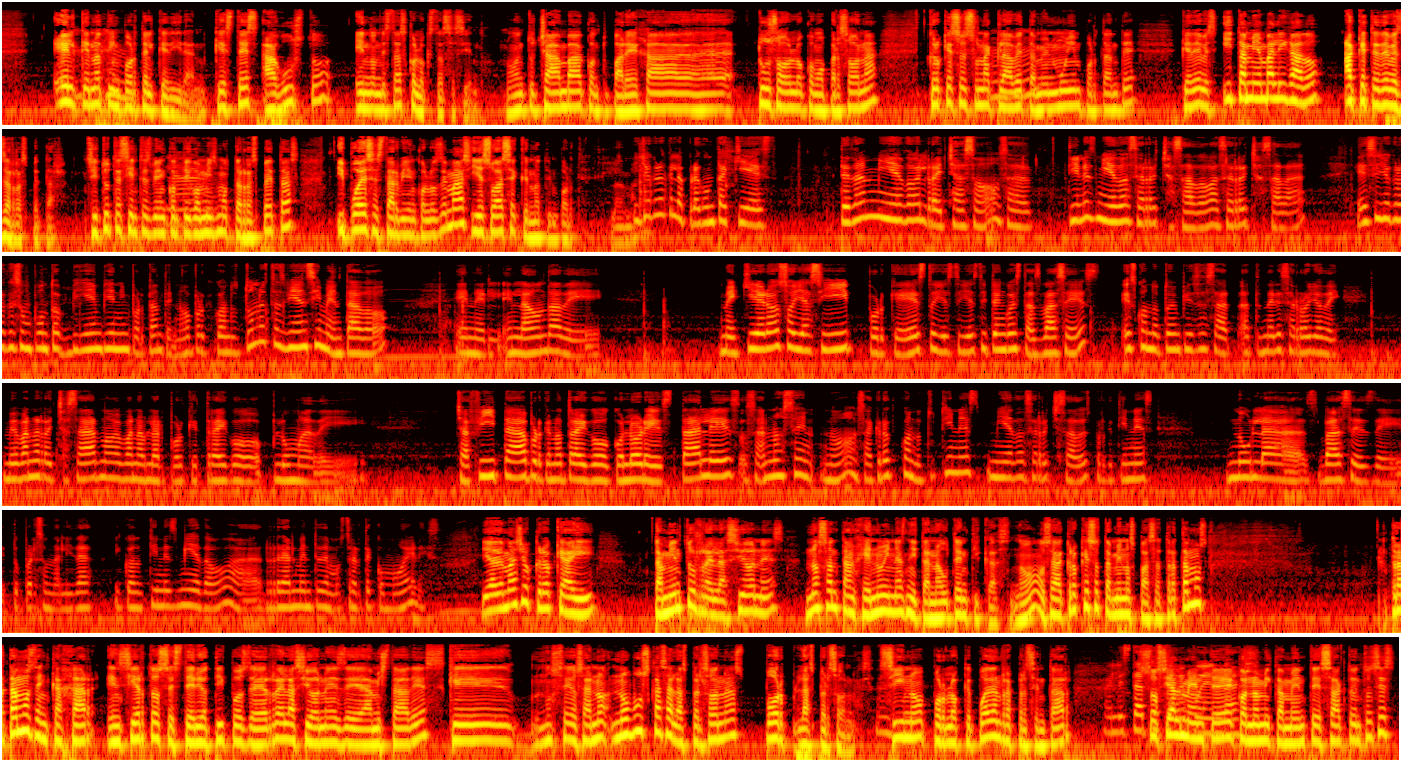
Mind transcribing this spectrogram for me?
el que no te importe el que dirán, que estés a gusto en donde estás con lo que estás haciendo, ¿no? En tu chamba, con tu pareja, eh, tú solo como persona. Creo que eso es una clave también muy importante que debes. Y también va ligado a que te debes de respetar. Si tú te sientes bien contigo mismo, te respetas y puedes estar bien con los demás y eso hace que no te importe. Y yo creo que la pregunta aquí es, ¿te da miedo el rechazo? O sea, ¿tienes miedo a ser rechazado, a ser rechazada? Ese yo creo que es un punto bien, bien importante, ¿no? Porque cuando tú no estás bien cimentado en, el, en la onda de me quiero, soy así porque esto y esto y esto y tengo estas bases, es cuando tú empiezas a, tener ese rollo de me van a rechazar, no me van a hablar porque traigo pluma de chafita, porque no traigo colores tales, o sea, no sé, ¿no? O sea, creo que cuando tú tienes miedo a ser rechazado es porque tienes nulas bases de tu personalidad y cuando tienes miedo a realmente demostrarte como eres. Y además yo creo que ahí también tus relaciones no son tan genuinas ni tan auténticas, ¿no? O sea, creo que eso también nos pasa. Tratamos tratamos de encajar en ciertos estereotipos de relaciones, de amistades que no sé, o sea, no no buscas a las personas por las personas, sino por lo que pueden representar socialmente, pueden económicamente, exacto. Entonces,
